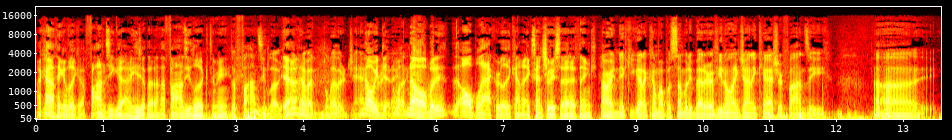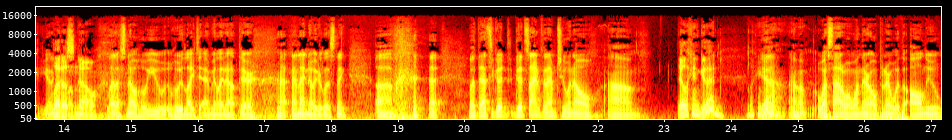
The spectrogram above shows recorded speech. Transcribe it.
I kind of think of like a Fonzie guy. He's got the, the Fonzie look to me. the Fonzie look. Yeah. He didn't have a leather jacket. no, he did. well, like no, but it, all black really kind of accentuates that. I think. All right, Nick, you got to come up with somebody better. If you don't like Johnny Cash or Fonzie, uh, Let us know. let us know who you who would like to emulate out there, and I know you're listening. Um, but that's a good good sign for them, two and zero. Um, They're looking good. Looking yeah, good. um, West Ottawa won their opener with all new,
